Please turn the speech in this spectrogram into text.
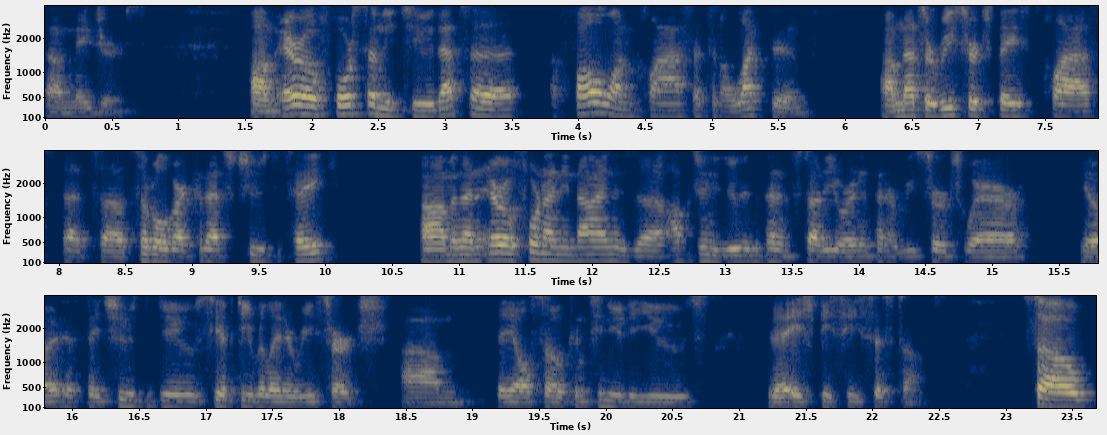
uh, majors. Um, Aero four seventy-two, that's a, a follow-on class, that's an elective. Um, that's a research-based class that uh, several of our cadets choose to take. Um, and then four ninety-nine is an opportunity to do independent study or independent research where, you know, if they choose to do CFD related research, um, they also continue to use the HPC systems. So,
